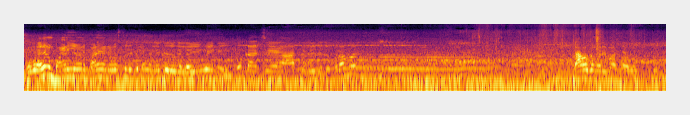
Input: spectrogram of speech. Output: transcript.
છોકરા છે ને ભાણીઓ ને ભાણી વસ્તુ તમારે લઈ દેજો કે લઈ હોય નહીં કપડાં છે આ તે લઈ દેજો બરાબર? રાખો તમારી પાસે આ વસ્તુ.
